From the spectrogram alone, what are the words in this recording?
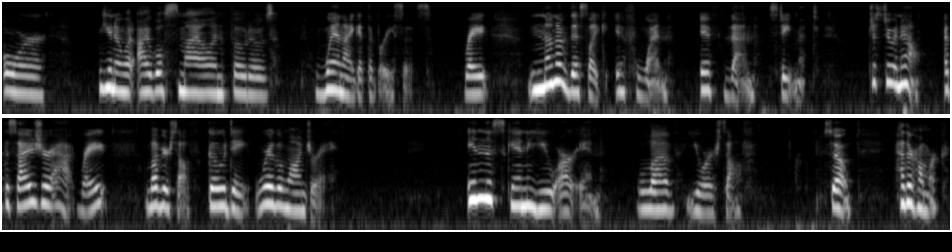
Or, you know what, I will smile in photos when I get the braces, right? None of this like if when, if then statement. Just do it now at the size you're at, right? Love yourself, go date, wear the lingerie. In the skin you are in, love yourself. So, Heather homework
